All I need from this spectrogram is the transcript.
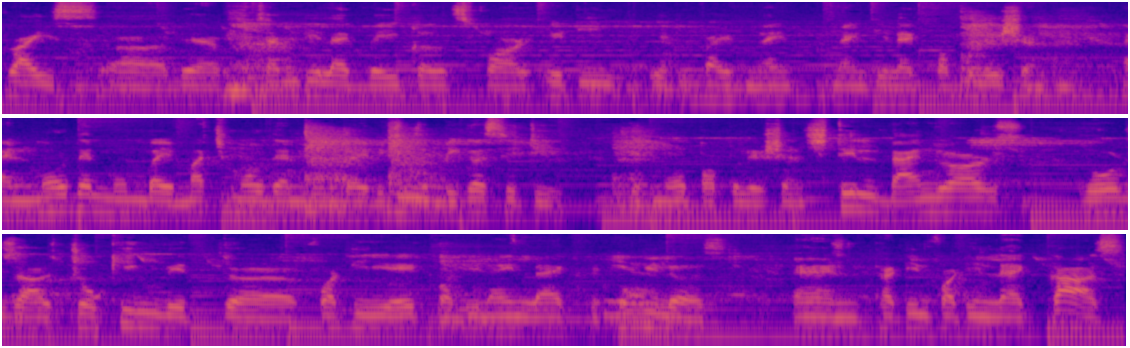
twice. Uh, there are 70 lakh vehicles for 80, 85, 90, 90 lakh population, and more than Mumbai, much more than Mumbai, which is a bigger city with more population. Still, Bangalore's roads are choking with uh, 48, 49 lakh Yeah. And 13 14 lakh cars.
